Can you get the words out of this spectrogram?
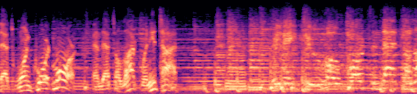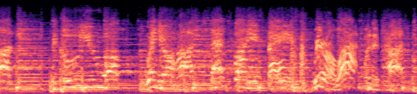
That's one quart more, and that's a lot when it's hot. We make two whole quarts and that's a lot. To cool you off when you're hot. That's funny face. We're a lot when it's hot.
